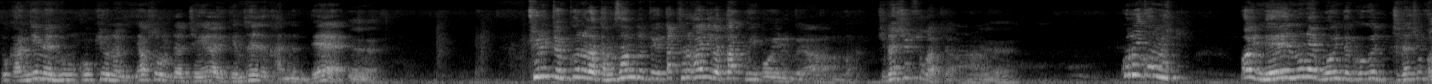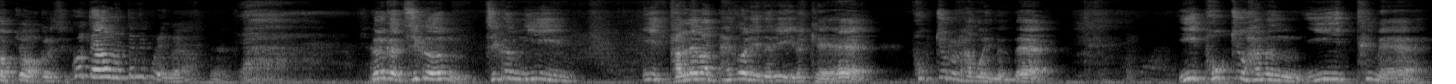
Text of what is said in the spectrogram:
또간 김에 누구 국회의원을 약속을 다 정해가지고 겸사에서 갔는데 예. 출입증 끊어가 당상도 쪽에 딱 들어가니까 딱 그게 보이는 거야. 지나칠 수가 없잖아. 예. 그러니까 뭐, 아니 내 눈에 보이는데 그건 지나칠 수 어, 없죠. 그- 그렇지. 그걸 떼어서 뜯기 뿌린 거야. 그러니까 지금 지금 이, 이 달래반 패거리들이 이렇게 폭주를 하고 있는데 이 폭주하는 이 틈에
